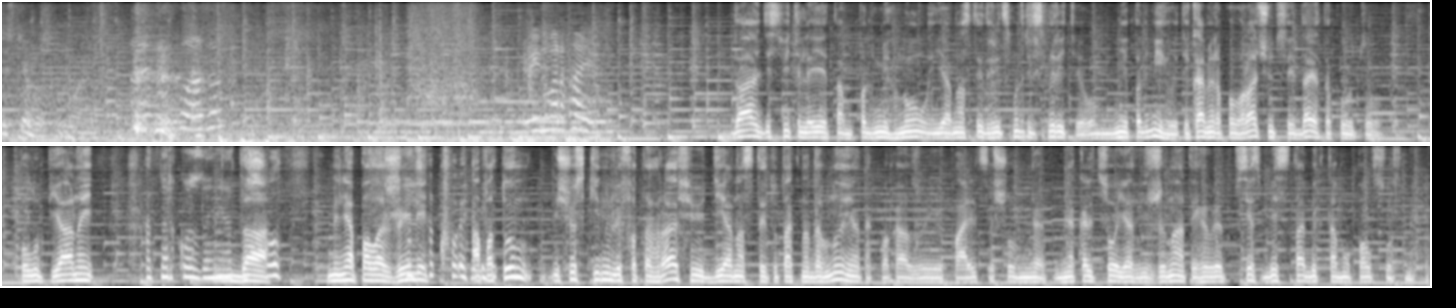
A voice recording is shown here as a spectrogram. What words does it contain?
Систему снимаю. Він моргає. да, действительно, я ей там подмигнул. И она стоит, говорит, смотрите, смотрите, он мне подмигивает. И камера поворачивается, и да, я такой вот полупьяный. От наркоза не Да. отошел. Меня положили. Такое. А потом еще скинули фотографию, где она стоит вот так надо мной, я так показываю ей пальцы, что у меня, у меня кольцо, я женат, и говорят, все, весь стабик там упал со смеху.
